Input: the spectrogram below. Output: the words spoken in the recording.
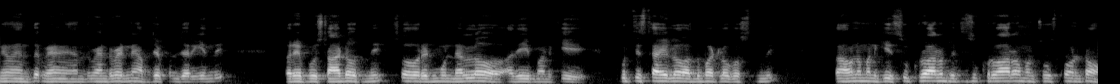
మేము ఎంత ఎంత వెంట వెంటనే అప్పచెప్పడం జరిగింది. రేపు స్టార్ట్ అవుతుంది. సో రెండు మూడు నెలల్లో అది మనకి పూర్తి స్థాయిలో అందుబాటులోకి వస్తుంది. కావున మనకి శుక్రవారం ప్రతి శుక్రవారం మనం చూస్తూ ఉంటాం.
